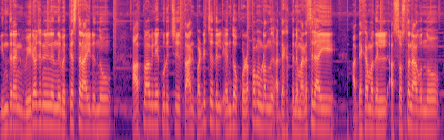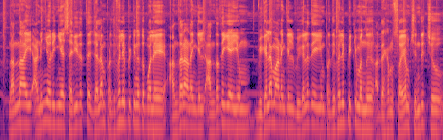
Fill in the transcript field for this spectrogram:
ഇന്ദ്രൻ വീരോചനിൽ നിന്ന് വ്യത്യസ്തനായിരുന്നു. ആത്മാവിനെക്കുറിച്ച് താൻ പഠിച്ചതിൽ എന്തോ കുഴപ്പമുണ്ടെന്ന് അദ്ദേഹത്തിന് മനസ്സിലായി. അദ്ദേഹം അതിൽ അസ്വസ്ഥനാകുന്നു. നന്നായി അണിഞ്ഞൊരുങ്ങിയ ശരീരത്തെ ജലം പ്രതിഫലിപ്പിക്കുന്നത് പോലെ അന്ധനാണെങ്കിൽ അന്ധതയെയും വികലമാണെങ്കിൽ വികലതയെയും പ്രതിഫലിപ്പിക്കുമെന്ന് അദ്ദേഹം സ്വയം ചിന്തിച്ചു.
